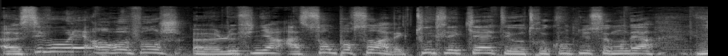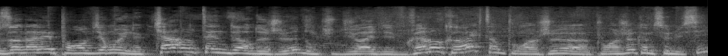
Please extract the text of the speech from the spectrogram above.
Euh, si vous voulez en revanche euh, le finir à 100% avec toutes les quêtes et autres contenus secondaires, vous en avez pour environ une quarantaine d'heures de jeu, donc une durée de vie vraiment correcte hein, pour, euh, pour un jeu comme celui-ci.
